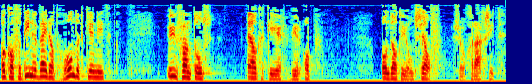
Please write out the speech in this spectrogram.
Ook al verdienen wij dat honderd keer niet, u vangt ons elke keer weer op, omdat u onszelf zo graag ziet.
